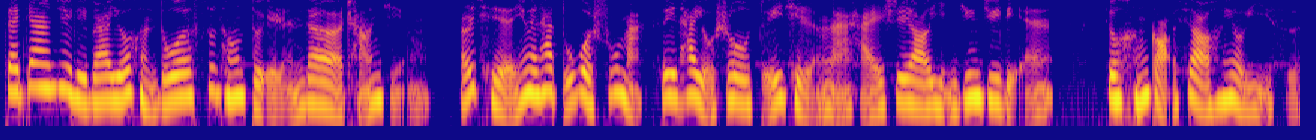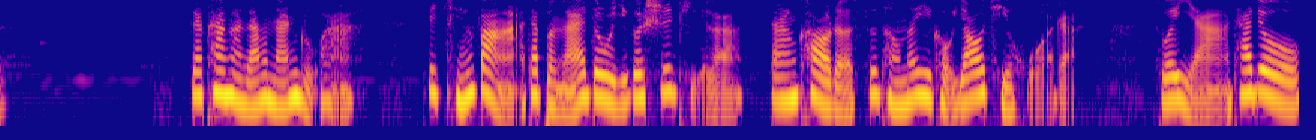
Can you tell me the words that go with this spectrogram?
在电视剧里边有很多司藤怼人的场景。而且，因为他读过书嘛，所以他有时候怼起人来还是要引经据典，就很搞笑，很有意思。再看看咱们男主哈，这秦放啊，他本来就是一个尸体了，当然靠着司藤的一口妖气活着，所以啊，他就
